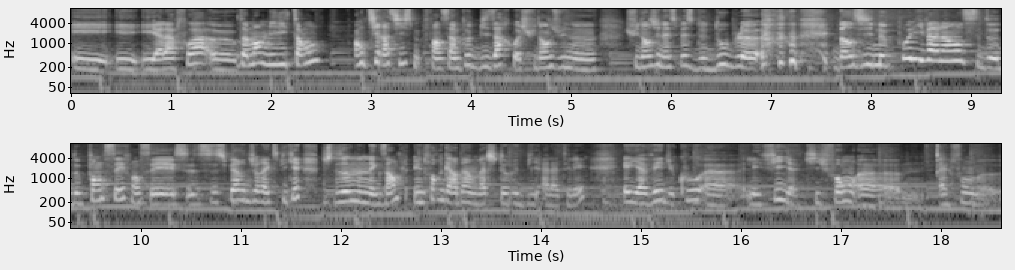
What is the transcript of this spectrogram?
et, et, et à la fois totalement militant antiracisme. Enfin, c'est un peu bizarre quoi. Je suis dans une, je suis dans une espèce de double, dans une polyvalence de, pensée. Enfin, c'est super dur à expliquer. Je te donne un exemple. Une fois, regardé un match de rugby à la télé et il y avait du coup euh, les filles qui font, euh, elles font euh,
